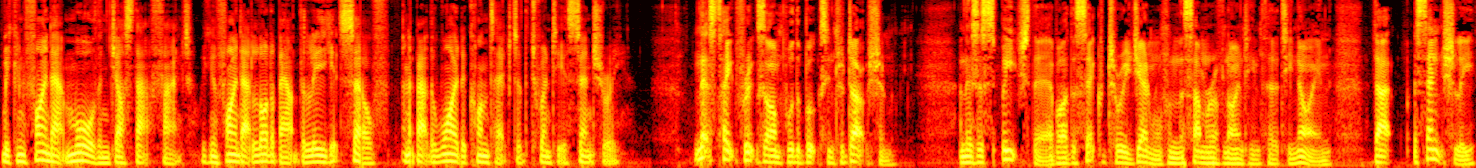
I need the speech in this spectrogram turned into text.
we can find out more than just that fact. We can find out a lot about the League itself and about the wider context of the 20th century. Let's take, for example, the book's introduction. And there's a speech there by the Secretary General from the summer of 1939 that essentially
